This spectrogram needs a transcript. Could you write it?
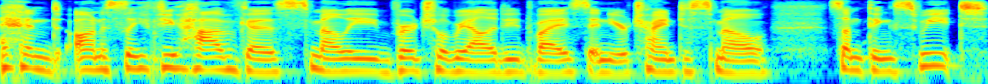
And honestly, if you have a smelly virtual reality device and you're trying to smell something sweet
